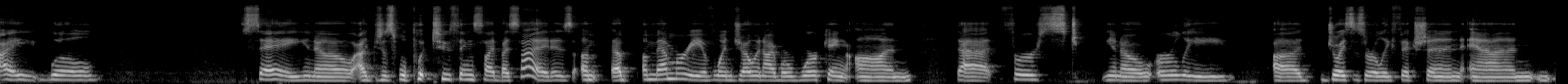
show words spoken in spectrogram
i will say you know i just will put two things side by side is a, a, a memory of when joe and i were working on that first you know early uh, Joyce's early fiction and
